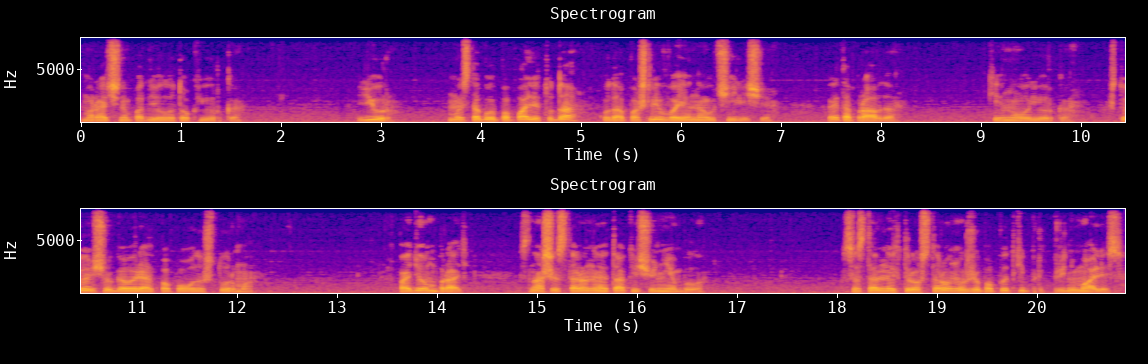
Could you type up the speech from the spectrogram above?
мрачно подвел итог Юрка. Юр, мы с тобой попали туда, куда пошли в военное училище. Это правда, кивнул Юрка. Что еще говорят по поводу штурма? Пойдем, брать. С нашей стороны атак еще не было. С остальных трех сторон уже попытки предпринимались,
